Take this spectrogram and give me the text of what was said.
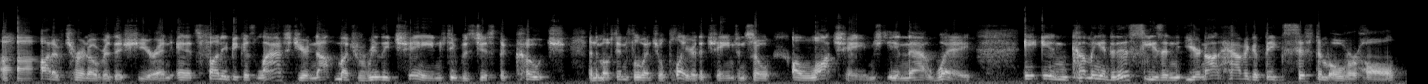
Uh, a lot of turnover this year. And, and it's funny because last year, not much really changed. It was just the coach and the most influential player that changed. And so a lot changed in that way. In, in coming into this season, you're not having a big system overhaul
